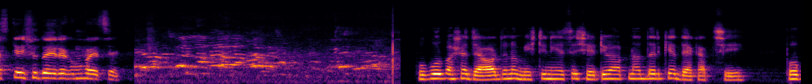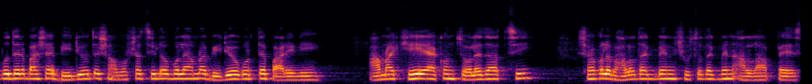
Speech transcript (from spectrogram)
আজকেই শুধু এরকম হয়েছে। ফুপুর বাসায় যাওয়ার জন্য মিষ্টি নিয়েছি সেটিও আপনাদেরকে দেখাচ্ছি। ফুপুদের বাসায় ভিডিওতে সমস্যা ছিল বলে আমরা ভিডিও করতে পারিনি। আমরা খেয়ে এখন চলে যাচ্ছি। সকলে ভালো থাকবেন, সুস্থ থাকবেন, আল্লাহ হাফেজ।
